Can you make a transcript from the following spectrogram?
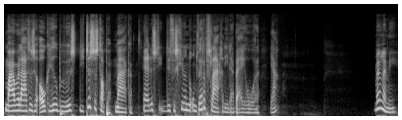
Maar we laten ze ook heel bewust die tussenstappen maken. Ja, dus die, de verschillende ontwerpslagen die daarbij horen. Ja. Melanie,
